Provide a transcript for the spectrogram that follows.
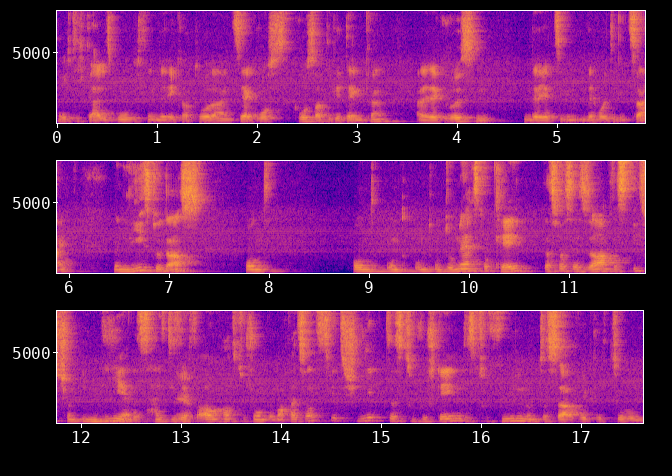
richtig geiles Buch. Ich finde Eckhart Tolle ein sehr groß, großartiger Denker, einer der größten in der, jetzigen, in der heutigen Zeit. Dann liest du das und und, und, und, und du merkst, okay, das, was er sagt, das ist schon in dir. Das heißt, diese ja. Erfahrung hast du schon gemacht. Weil sonst wird es schwierig, das zu verstehen, das zu fühlen und das auch wirklich zu,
